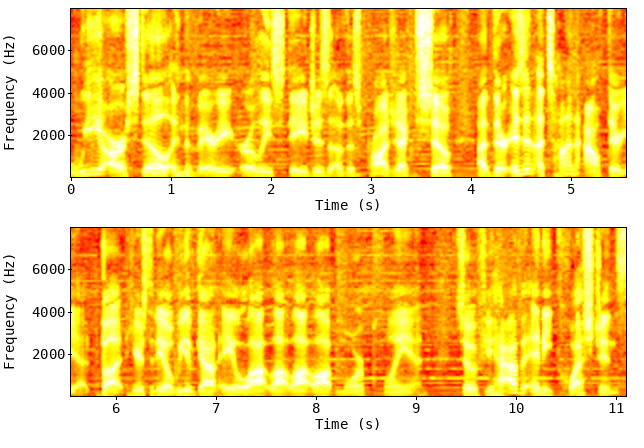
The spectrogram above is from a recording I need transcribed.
We are still in the very early stages of this project, so uh, there isn't a ton out there yet. But here's the deal we have got a lot, lot, lot, lot more planned. So if you have any questions,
